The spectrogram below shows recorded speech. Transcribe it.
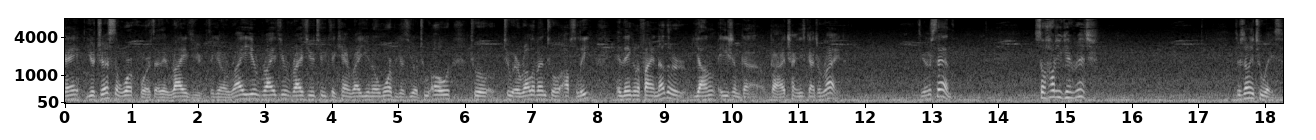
Okay, you're just a workhorse that they ride you. They're gonna ride you, ride you, ride you till they can't ride you no more because you're too old, too too irrelevant, too obsolete, and they're gonna find another young Asian guy, guy, Chinese guy to ride. Do you understand? So how do you get rich? There's only two ways.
